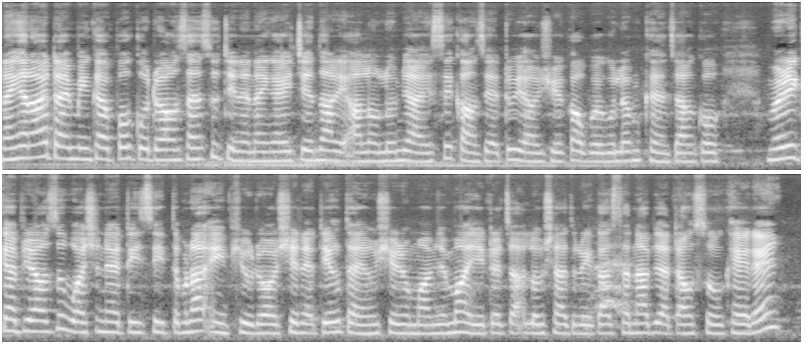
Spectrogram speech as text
နိုင်ငံတော်တိုင်ပင်ခံပုဂ္ဂိုလ်ဒေါန်ဆန်းစုကြည်နဲ့နိုင်ငံရေးကျင်းသားတွေအားလုံးလူမျိုးရေးစစ်ကောင်စီအတူရောင်ရွေးကောက်ပွဲကိုလက်မခံကြောင်းကိုအမေရိကန်ပြည်တော်စုဝါရှင်တန် DC သမ္မတအင်ဖြူတော်ရှေ့နဲ့တရုတ်တန်ရုံရှေ့တို့မှာမြန်မာရေးတက်ကြလှုပ်ရှားသူတွေကဆန္ဒပြတောင်းဆိုခဲ့တယ်။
